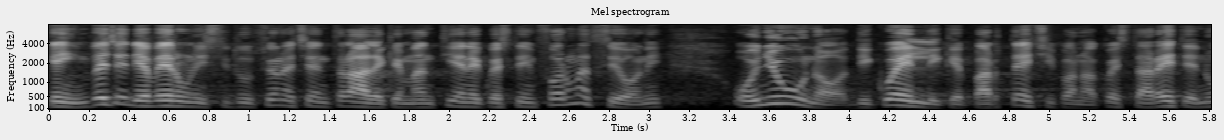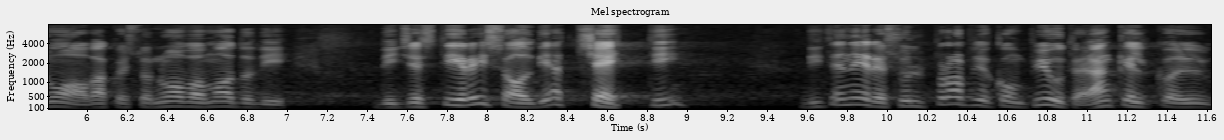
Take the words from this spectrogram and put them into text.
che invece di avere un'istituzione centrale che mantiene queste informazioni, ognuno di quelli che partecipano a questa rete nuova, a questo nuovo modo di, di gestire i soldi, accetti di tenere sul proprio computer, anche il, il,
